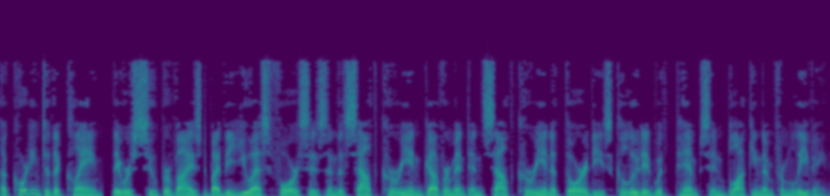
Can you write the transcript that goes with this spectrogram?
According to the claim, they were supervised by the U.S. forces and the South Korean government and South Korean authorities colluded with pimps in blocking them from leaving.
